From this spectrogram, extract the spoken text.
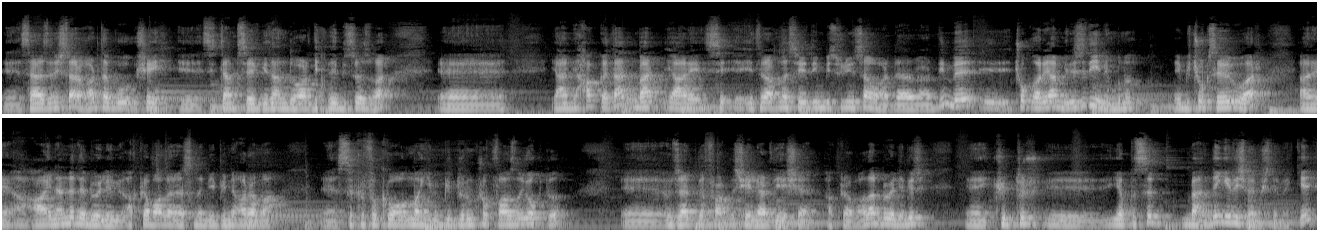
E, serzenişler var. Tabi bu şey e, sistem sevgiden doğar diye de bir söz var. E, yani hakikaten ben yani etrafında sevdiğim bir sürü insan var değer verdiğim ve e, çok arayan birisi değilim. Bunun e, birçok sebebi var. Yani ailemde de böyle bir akrabalar arasında birbirini arama, e, sıkı fıkı olma gibi bir durum çok fazla yoktu. E, özellikle farklı şeylerde yaşayan akrabalar böyle bir e, kültür e, yapısı bende gelişmemiş demek ki.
